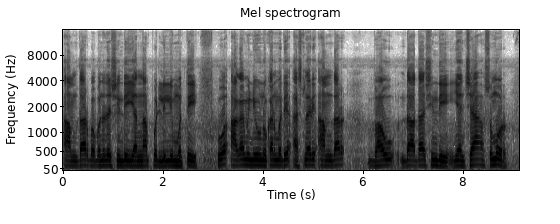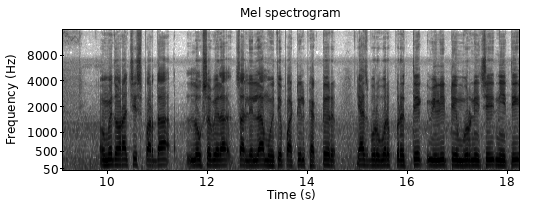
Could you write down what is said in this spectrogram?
आमदार बबनदादा शिंदे यांना पडलेली मते व आगामी निवडणुकांमध्ये असणारे आमदार भाऊ दादा शिंदे यांच्यासमोर उमेदवाराची स्पर्धा लोकसभेला चाललेला मोहिते पाटील फॅक्टर याचबरोबर प्रत्येक वेळी टेंभुर्णीचे नेते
